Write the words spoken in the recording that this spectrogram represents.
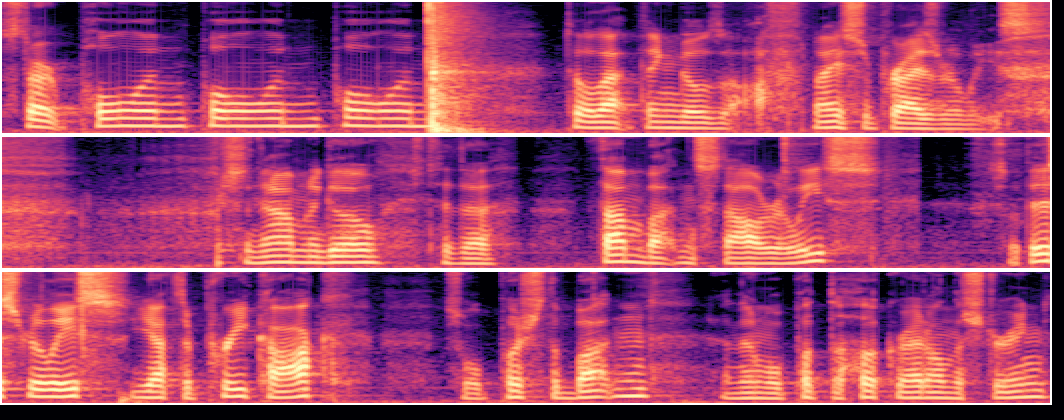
start pulling, pulling, pulling till that thing goes off. Nice surprise release. So now I'm gonna go to the thumb button style release. So this release, you have to pre-cock. So we'll push the button and then we'll put the hook right on the string.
